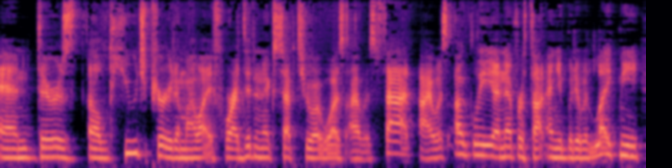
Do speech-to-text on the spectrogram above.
And there's a huge period in my life where I didn't accept who I was. I was fat. I was ugly. I never thought anybody would like me.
